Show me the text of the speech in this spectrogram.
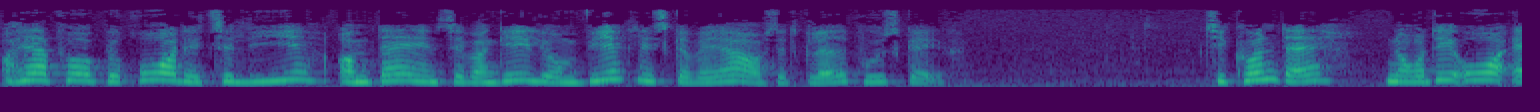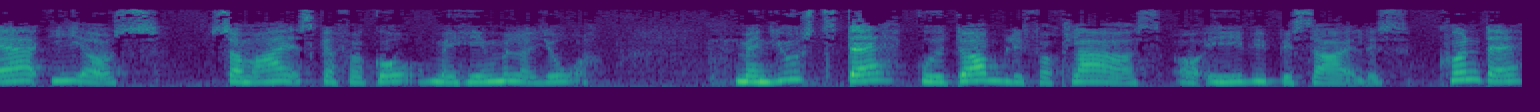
og herpå beror det til lige, om dagens evangelium virkelig skal være os et glad budskab. Til kun da, når det ord er i os, som ej skal forgå med himmel og jord. Men just da guddommeligt forklares og evigt besejles. Kun da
